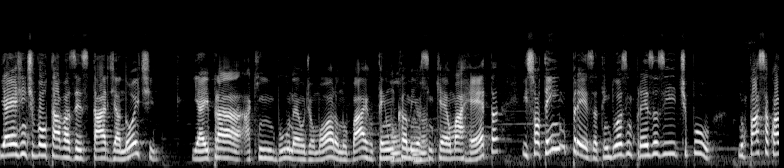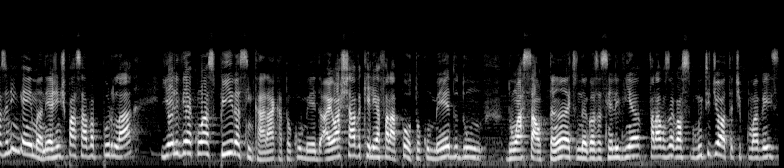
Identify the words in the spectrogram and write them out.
E aí a gente voltava às vezes tarde à noite, e aí pra, aqui em Bu, né, onde eu moro, no bairro, tem um Uhum, caminho uhum. assim que é uma reta, e só tem empresa, tem duas empresas e, tipo, não passa quase ninguém, mano. E a gente passava por lá e ele vinha com aspira assim, caraca, tô com medo. Aí eu achava que ele ia falar, pô, tô com medo de um, de um assaltante, um negócio assim. Ele vinha, falava uns negócios muito idiota. Tipo, uma vez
